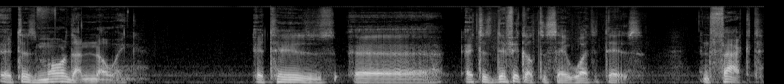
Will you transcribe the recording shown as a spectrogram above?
it is more than knowing. It is, uh, it is difficult to say what it is. In fact,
